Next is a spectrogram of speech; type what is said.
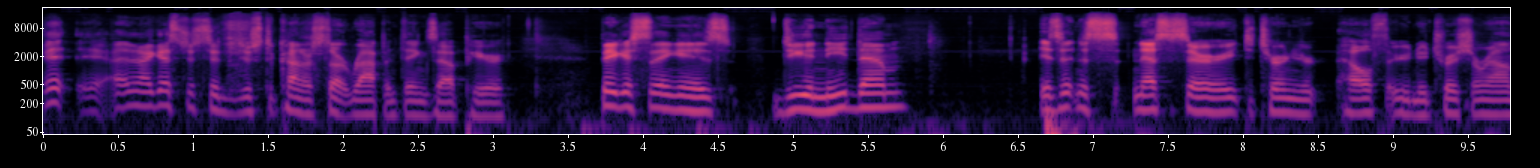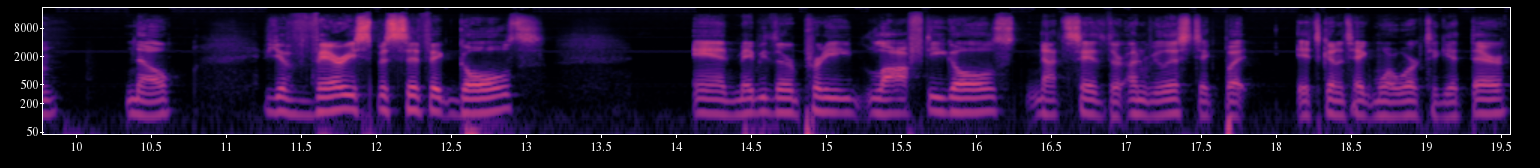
it, and I guess just to just to kind of start wrapping things up here, biggest thing is, do you need them? Is it necessary to turn your health or your nutrition around? No. If you have very specific goals, and maybe they're pretty lofty goals, not to say that they're unrealistic, but it's going to take more work to get there.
